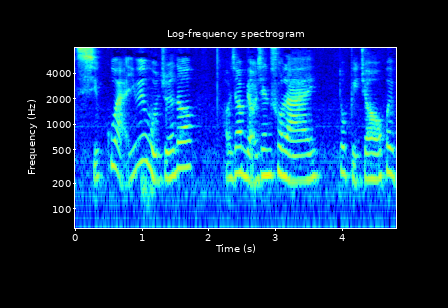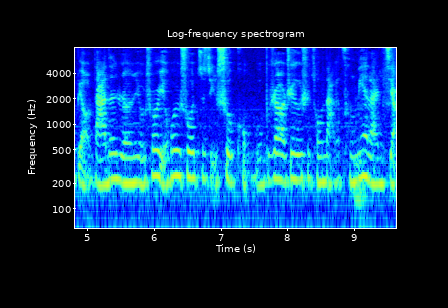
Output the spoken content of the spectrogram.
奇怪，因为我觉得好像表现出来都比较会表达的人，有时候也会说自己社恐。我不知道这个是从哪个层面来讲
